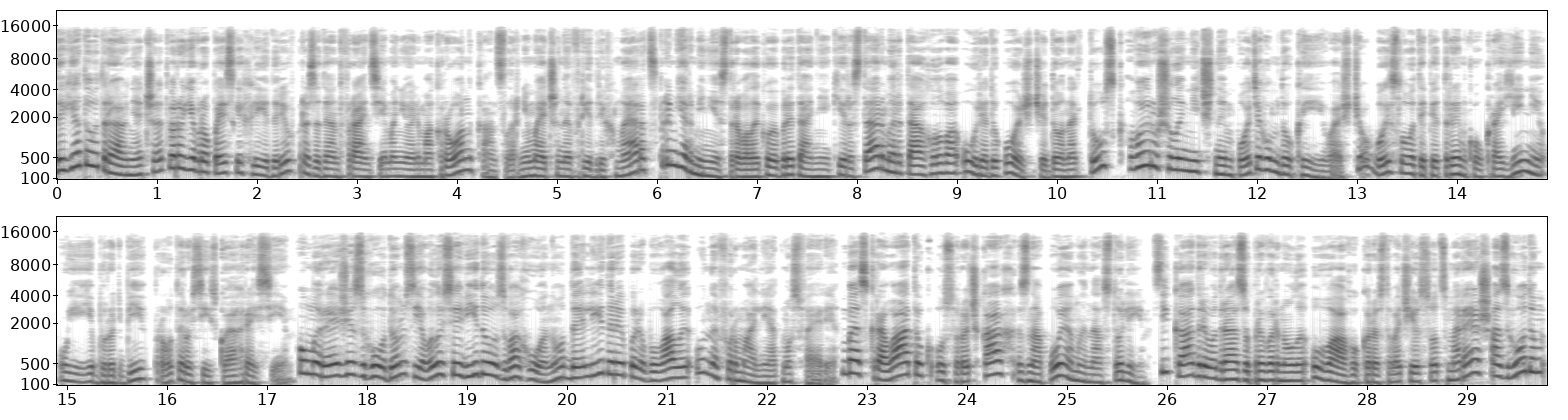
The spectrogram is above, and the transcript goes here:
9 травня четверо європейських лідерів, президент Франції Еммануель Макрон, канцлер Німеччини Фрідріх Мерц, прем'єр-міністр Великої Британії Кір Стармер та голова уряду Польщі Дональд Туск вирушили нічним потягом до Києва, щоб висловити підтримку Україні у її боротьбі проти російської агресії. У мережі згодом з'явилося відео з вагону, де лідери перебували у неформальній атмосфері, без краваток, у сорочках, з напоями на столі. Ці кадри одразу привернули увагу користувачів соцмереж, а згодом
